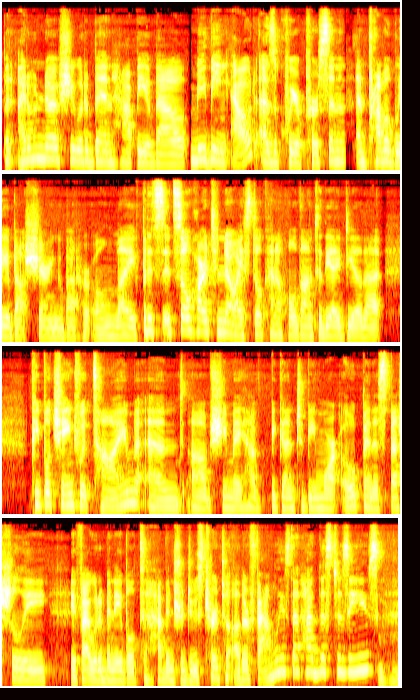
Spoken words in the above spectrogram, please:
But I don't know if she would have been happy about me being out as a queer person and probably about sharing about her own life. But it's it's so hard to know. I still kind of hold on to the idea that people change with time, and um, she may have begun to be more open, especially if I would have been able to have introduced her to other families that had this disease. Mm-hmm.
